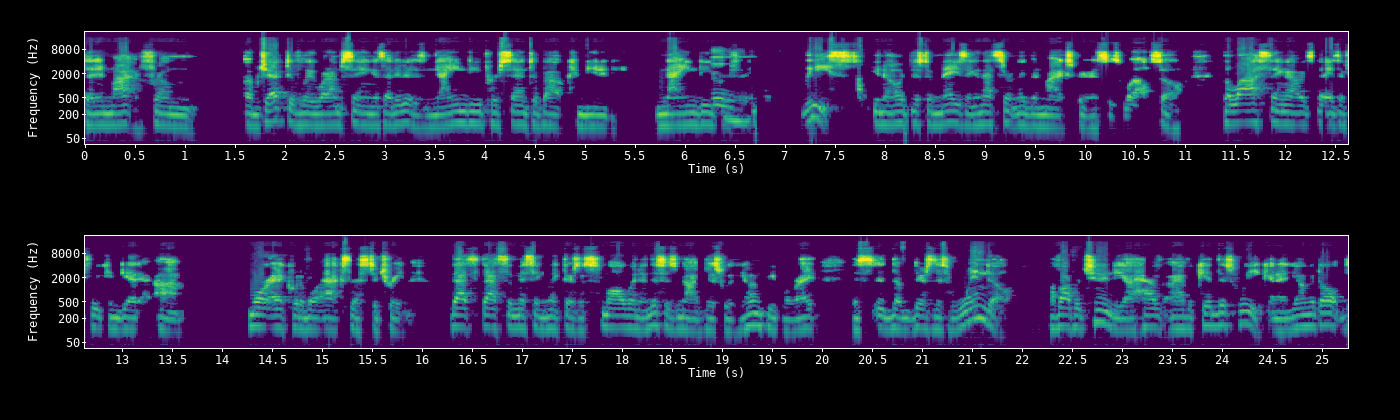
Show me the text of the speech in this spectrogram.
that in my from objectively, what I'm saying is that it is 90% about community, 90% mm. least, you know, just amazing. And that's certainly been my experience as well. So the last thing I would say is if we can get um, more equitable access to treatment. That's that's the missing link. There's a small window, and this is not just with young people, right? The, there's this window of opportunity. I have I have a kid this week and a young adult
